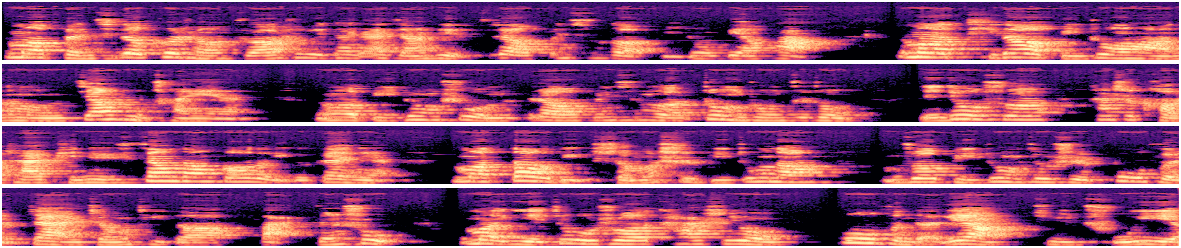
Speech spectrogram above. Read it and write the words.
那么本期的课程主要是为大家讲解资料分析的比重变化。那么提到比重哈，那么我们江湖传言，那么比重是我们资料分析的重中之重，也就是说它是考察频率相当高的一个概念。那么到底什么是比重呢？我们说比重就是部分占整体的百分数，那么也就是说它是用部分的量去除以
